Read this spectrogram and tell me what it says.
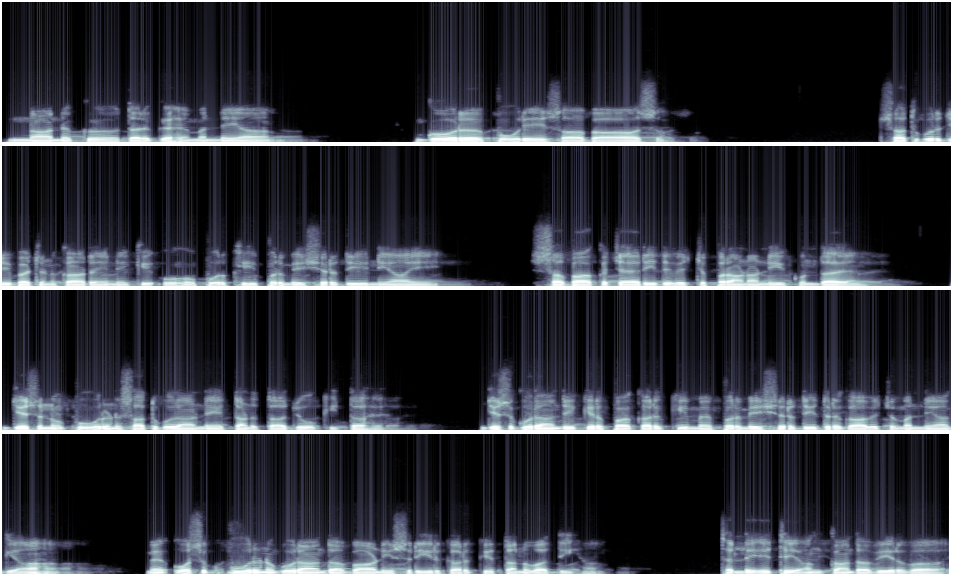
ਨਾਨਕ ਦਰਗਹਿ ਮੰਨਿਆ ਗੁਰ ਪੂਰੇ ਸਾਬਾਸ। ਸਤਿਗੁਰ ਜੀ ਬਚਨ ਕਰ ਰਹੇ ਨੇ ਕਿ ਉਹ ਪੁਰਖ ਹੀ ਪਰਮੇਸ਼ਰ ਦੀ ਨਿਆਏ। ਸਭਾ ਕਚਹਿਰੀ ਦੇ ਵਿੱਚ ਪ੍ਰਾਣਾ ਨੀਕ ਹੁੰਦਾ ਹੈ। ਜਿਸ ਨੂੰ ਪੂਰਨ ਸਤਿਗੁਰਾਂ ਨੇ ਧਨਤਾ ਜੋ ਕੀਤਾ ਹੈ। ਜਿਸ ਗੁਰਾਂ ਦੀ ਕਿਰਪਾ ਕਰਕੇ ਮੈਂ ਪਰਮੇਸ਼ਰ ਦੀ ਦਰਗਾਹ ਵਿੱਚ ਮੰਨਿਆ ਗਿਆ ਹਾਂ। ਮੈਂ ਉਸ ਪੂਰਨ ਗੁਰਾਂ ਦਾ ਬਾਣੀ ਸਰੀਰ ਕਰਕੇ ਧੰਨਵਾਦੀ ਹਾਂ। ਥੱਲੇ ਇੱਥੇ ਅੰਕਾਂ ਦਾ ਵੇਰਵਾ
